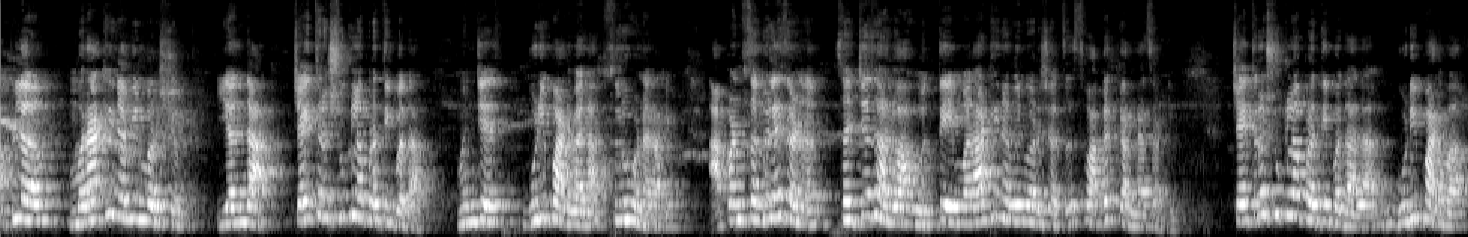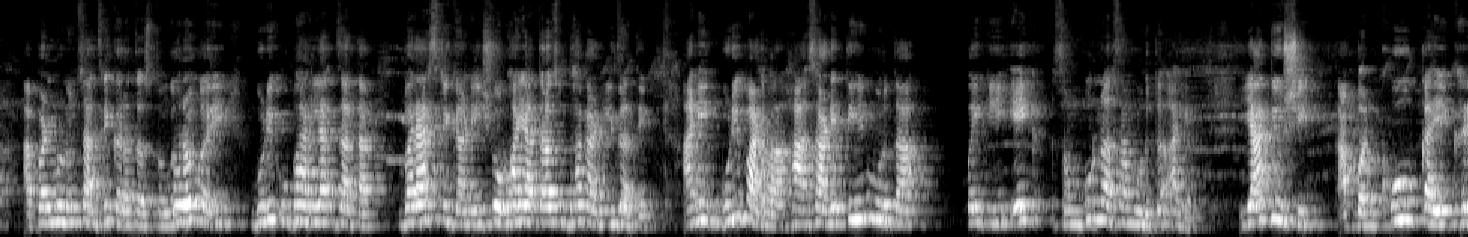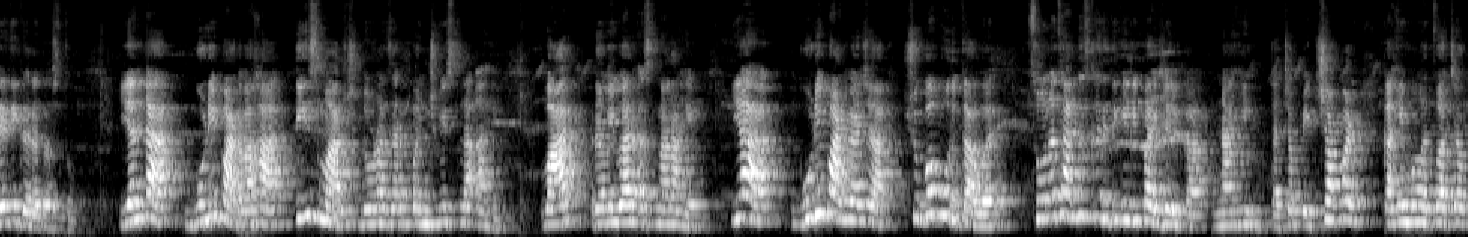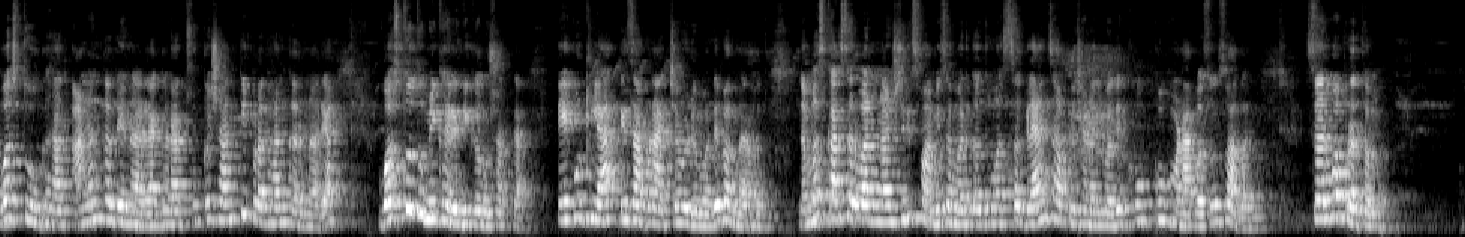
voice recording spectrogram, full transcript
आपलं मराठी नवीन वर्ष यंदा चैत्र शुक्ल प्रतिपदा म्हणजेच गुढीपाडव्याला सुरू होणार आहे. आपण सगळेजण सज्ज झालो आहोत ते मराठी नवीन वर्षाचं स्वागत करण्यासाठी. चैत्र शुक्ल प्रतिपदाला गुढीपाडवा आपण म्हणून साजरी करत असतो. घरोघरी गुढी उभारल्या जातात बऱ्याच ठिकाणी शोभायात्रा सुद्धा काढली जाते. आणि गुढीपाडवा हा साडेतीन मुहूर्तापैकी एक संपूर्ण असा मुहूर्त आहे. या दिवशी आपण खूप काही खरेदी करत असतो. यंदा गुढीपाडवा हा तीस मार्च दोन हजार पंचवीसला आहे. वार रविवार असणार आहे. या गुढीपाडव्याच्या शुभ मुहूर्तावर सोनं चांदीच खरेदी केली पाहिजे का? नाही. त्याच्यापेक्षा पण काही महत्त्वाच्या वस्तू घरात आनंद देणाऱ्या घरात सुखशांती प्रदान करणाऱ्या वस्तू तुम्ही खरेदी करू शकता. ते कुठल्या? तेच आपण आजच्या व्हिडिओमध्ये बघणार आहोत. नमस्कार सर्वांना. श्री स्वामी समर्थ तुम्हा सगळ्यांचं आपल्या चॅनलमध्ये खूप खूप मनापासून स्वागत. सर्वप्रथम.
